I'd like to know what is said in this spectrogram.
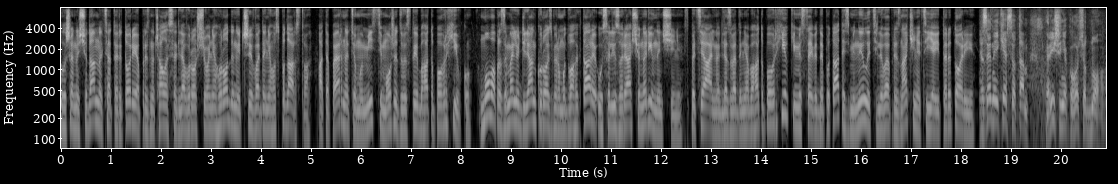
Лише нещодавно ця територія призначалася для вирощування городини чи ведення господарства. А тепер на цьому місці можуть звести багатоповерхівку. Мова про земельну ділянку розміром у 2 гектари у селі Зоря, що на Рівненщині. Спеціально для зведення багатоповерхівки місцеві депутати змінили цільове призначення цієї території. Це не якесь там рішення когось одного.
